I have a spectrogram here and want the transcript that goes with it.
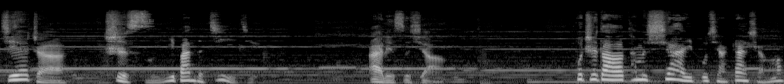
接着是死一般的寂静。爱丽丝想，不知道他们下一步想干什么。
